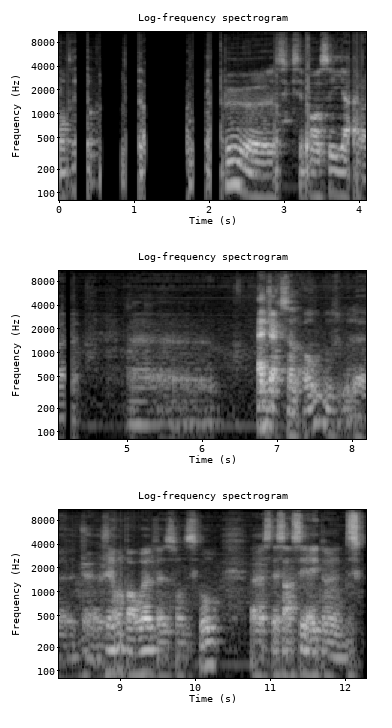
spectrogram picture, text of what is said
montrer un peu euh, ce qui s'est passé hier à Jackson Hole, où Jérôme Powell faisait son discours. C'était censé être un discours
